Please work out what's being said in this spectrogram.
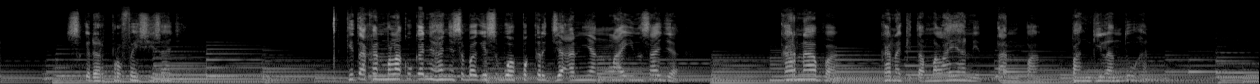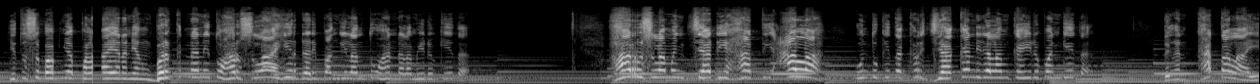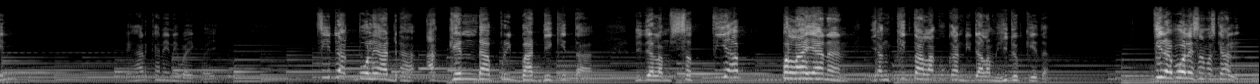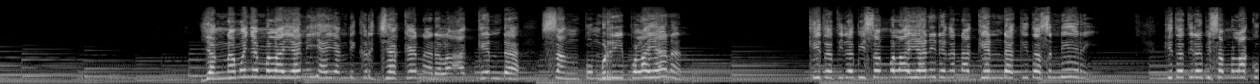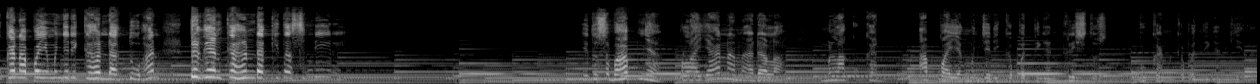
sekedar profesi saja. Kita akan melakukannya hanya sebagai sebuah pekerjaan yang lain saja. Karena apa? Karena kita melayani tanpa panggilan Tuhan. Itu sebabnya pelayanan yang berkenan itu harus lahir dari panggilan Tuhan dalam hidup kita. Haruslah menjadi hati Allah untuk kita kerjakan di dalam kehidupan kita. Dengan kata lain, dengarkan ini baik-baik. Tidak boleh ada agenda pribadi kita di dalam setiap pelayanan yang kita lakukan di dalam hidup kita. Tidak boleh sama sekali. Yang namanya melayani ya yang dikerjakan adalah agenda sang pemberi pelayanan. Kita tidak bisa melayani dengan agenda kita sendiri. Kita tidak bisa melakukan apa yang menjadi kehendak Tuhan dengan kehendak kita sendiri. Itu sebabnya pelayanan adalah melakukan apa yang menjadi kepentingan Kristus, bukan kepentingan kita.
